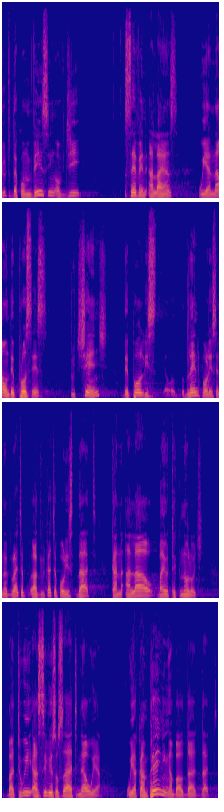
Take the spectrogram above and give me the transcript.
due to the convincing of G7 alliance, we are now in the process to change the police, land policy and agriculture policy that can allow biotechnology. But we as civil society now we are, we are campaigning about that, that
